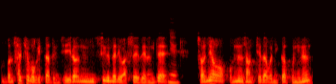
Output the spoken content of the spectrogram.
한번 살펴보겠다든지 이런 시그널이 왔어야 되는데 예. 전혀 없는 상태다 보니까 본인은 어,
